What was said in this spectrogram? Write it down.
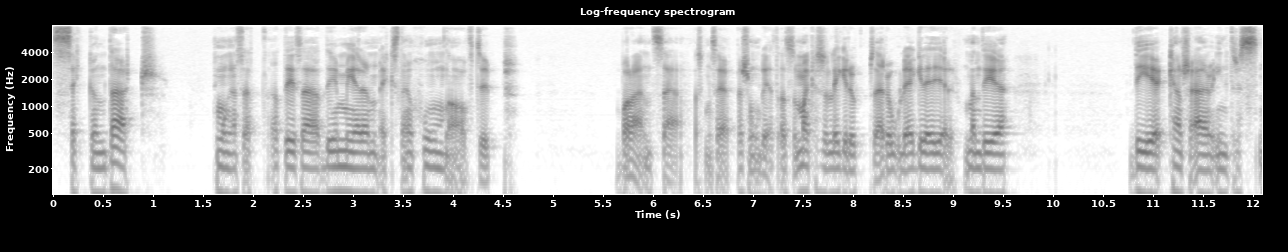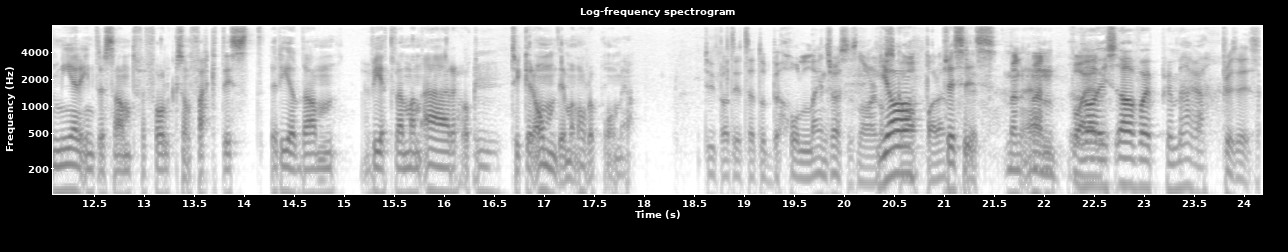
sekundärt på många sätt. Att det är, så här, det är mer en extension av typ bara en så här, vad ska man säga, personlighet. Alltså man kanske lägger upp så här roliga grejer, men det, det kanske är intress- mer intressant för folk som faktiskt redan vet vem man är och tycker om det man håller på med. Typ att det är ett sätt att behålla intresset snarare än Ja, att skapa det. precis. Men, Ehm, men vad Vad är, är, ja, vad är primära? precis.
